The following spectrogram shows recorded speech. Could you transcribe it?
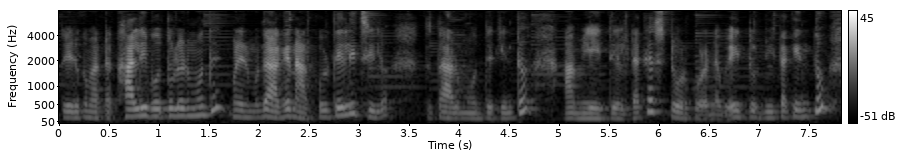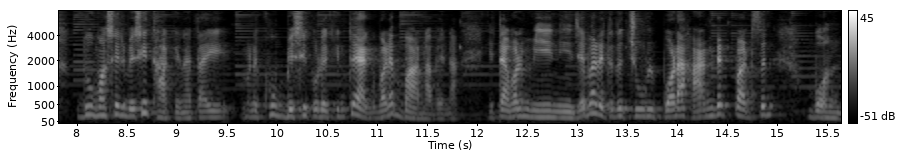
তো এরকম একটা খালি বোতলের মধ্যে মানে এর মধ্যে আগে নারকোল তেলই ছিল, তো তার মধ্যে কিন্তু আমি এই তেলটাকে স্টোর করে নেব। এই তেলটা কিন্তু দু মাসের বেশি থাকে না, তাই মানে খুব বেশি করে কিন্তু একবারে বানাবে না। এটা আবার মেয়ে নিয়ে যাবে আর এটাতে চুল পড়া হান্ড্রেড পারসেন্ট বন্ধ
